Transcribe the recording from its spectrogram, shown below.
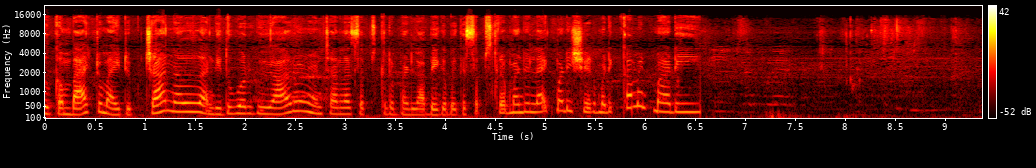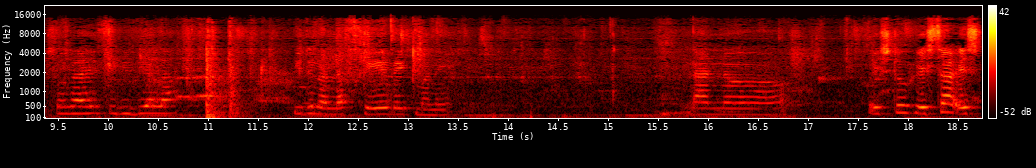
Welcome back to my YouTube channel and ಇದುವರೆಗೂ ಯಾರು ನನ್ನ ಚಾನಲ್ ಸಬ್ಸ್ಕ್ರೈಬ್ ಮಾಡಿಲ್ಲ ಬೇಗ ಬೇಗ ಸಬ್ಸ್ಕ್ರೈಬ್ ಮಾಡಿ ಲೈಕ್ ಮಾಡಿ ಶೇರ್ ಮಾಡಿ ಕಮೆಂಟ್ ಮಾಡಿ. ಸೊ ಗಾಯ್ಸ್ ಇದೆಯಲ್ಲ? ಇದು ನನ್ನ ಫೇವ್ರೇಟ್ ಮನೆ. ನಾನು, ಎಷ್ಟು ಎಷ್ಟು ಎಷ್ಟು,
